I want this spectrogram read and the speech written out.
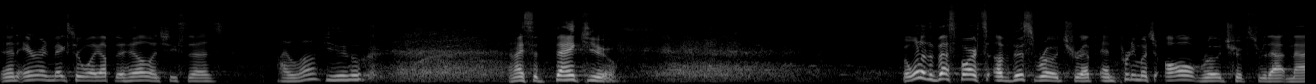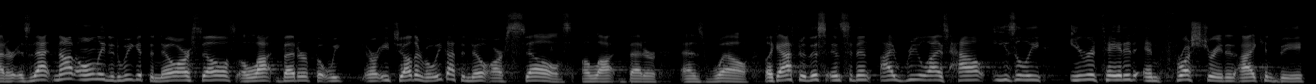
and then Erin makes her way up the hill, and she says, I love you. and I said, Thank you. But one of the best parts of this road trip, and pretty much all road trips for that matter, is that not only did we get to know ourselves a lot better, but we, or each other, but we got to know ourselves a lot better as well. Like after this incident, I realized how easily irritated and frustrated I can be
